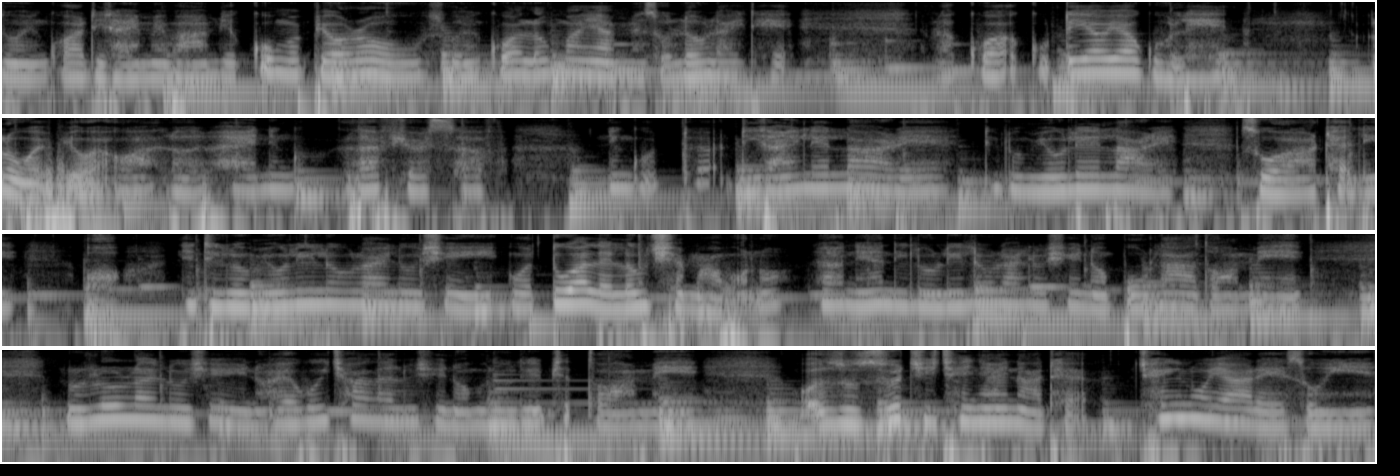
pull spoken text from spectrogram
ဆိုရင်ကွာဒီတိုင်းပဲပါပြကိုမပျော်တော့ဘူးဆိုရင်ကိုကလုံးမရမယ်ဆိုလုံးလိုက်တယ်အဲ့ကိုကကိုတယောက်ယောက်ကိုလည်းအဲ့လိုပဲပြောရကွာအဲ့လိုဟဲ့နင် love yourself နင်ကိုဒီတိုင်းလဲလာတယ်ဒီလိုမျိုးလဲလာတယ်ဆိုတာထက်လေအော်နင်ဒီလိုမျိုးလေးလုပ်လိုက်လို့ရှိရင်ဟို तू ကလည်းလှုပ်ချင်မှာပေါ့နော်အဲ့နင်ကဒီလိုလေးလှုပ်လိုက်လို့ရှိရင်တော့ပိုလာသွားမယ်လူလှုပ်လိုက်လို့ရှိရင်တော့ဟဲ့ဝိတ်ချလိုက်လို့ရှိရင်တော့ဘယ်လိုလေးဖြစ်သွားမယ်ဟိုဇွတ်ကြီးချင်းချိုင်းတာထက်ချင်းလို့ရတယ်ဆိုရင်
